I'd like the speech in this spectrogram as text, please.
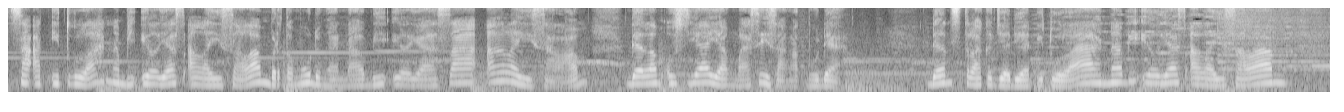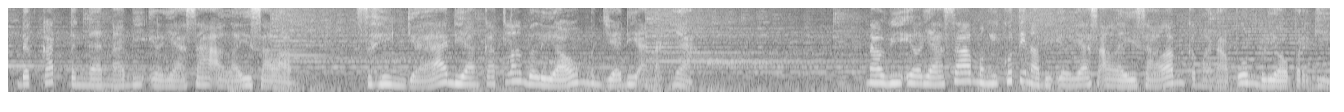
Saat itulah Nabi Ilyas alaihissalam bertemu dengan Nabi Ilyasa alaihissalam dalam usia yang masih sangat muda. Dan setelah kejadian itulah Nabi Ilyas alaihissalam dekat dengan Nabi Ilyasa alaihissalam. Sehingga diangkatlah beliau menjadi anaknya. Nabi Ilyasa mengikuti Nabi Ilyas alaihissalam ke mana pun beliau pergi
